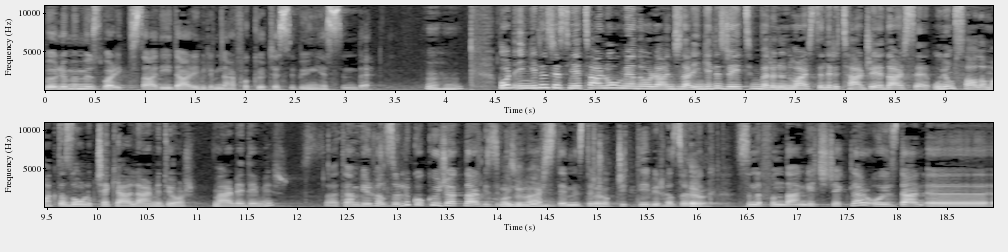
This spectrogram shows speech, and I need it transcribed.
bölümümüz var İktisadi İdari Bilimler Fakültesi bünyesinde. Bu arada İngilizcesi yeterli olmayan öğrenciler İngilizce eğitim veren üniversiteleri tercih ederse uyum sağlamakta zorluk çekerler mi diyor Merve Demir. Zaten bir hazırlık okuyacaklar bizim Hazırlığım. üniversitemizde. Evet. Çok ciddi bir hazırlık Evet. sınıfından geçecekler. O yüzden e,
